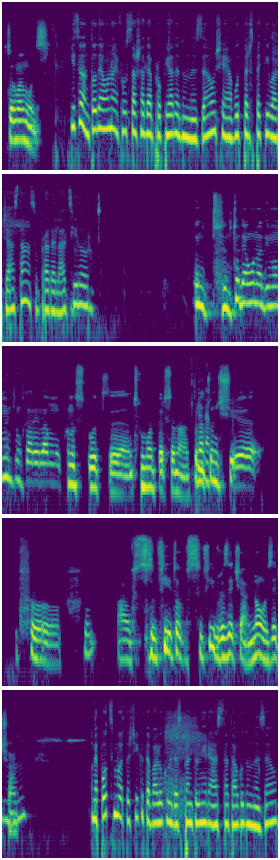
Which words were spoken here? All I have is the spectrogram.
cât ori mai mulți. Ghiță, întotdeauna ai fost așa de apropiat de Dumnezeu și ai avut perspectiva aceasta asupra relațiilor? Întotdeauna din momentul în care l-am cunoscut uh, într-un mod personal. Până Când atunci, uh, să fie, tot, să fie vreo 10 ani, 9, 10 mm-hmm. ani. Ne poți împărtăși câteva lucruri despre întâlnirea asta ta cu Dumnezeu?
